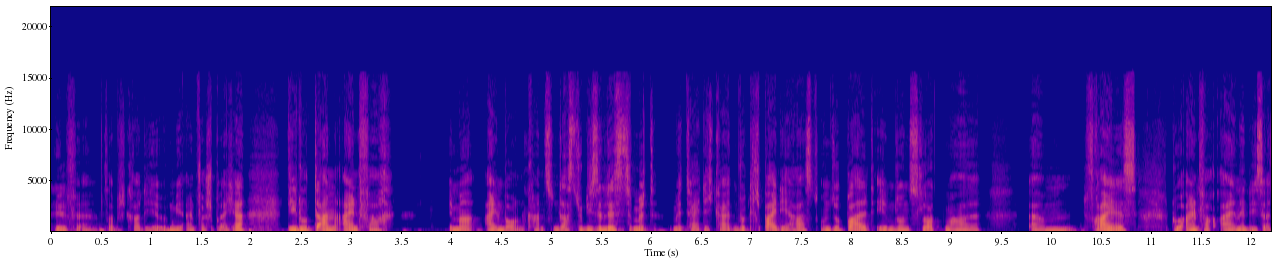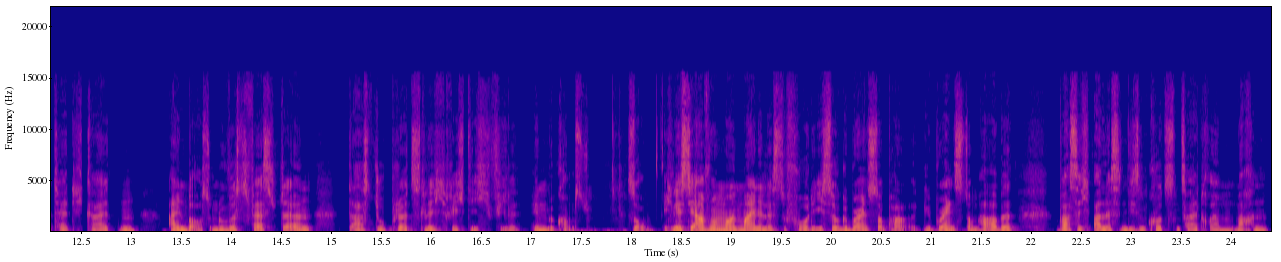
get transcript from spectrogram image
Hilfe, jetzt habe ich gerade hier irgendwie einen Versprecher, die du dann einfach immer einbauen kannst und dass du diese Liste mit mit Tätigkeiten wirklich bei dir hast und sobald eben so ein Slot mal, ähm, frei ist, du einfach eine dieser Tätigkeiten einbaust und du wirst feststellen, dass du plötzlich richtig viel hinbekommst. So, ich lese dir einfach mal meine Liste vor, die ich so gebrainstormt, ha habe, was ich alles in diesen kurzen Zeiträumen machen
